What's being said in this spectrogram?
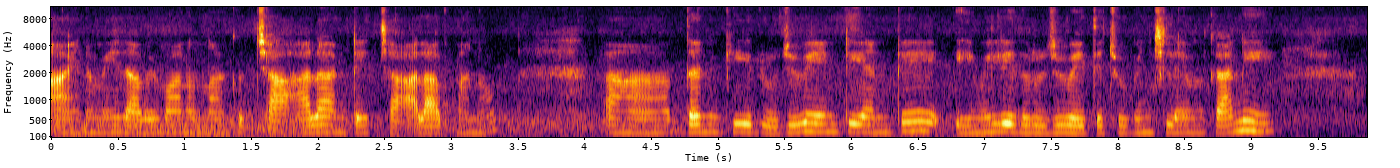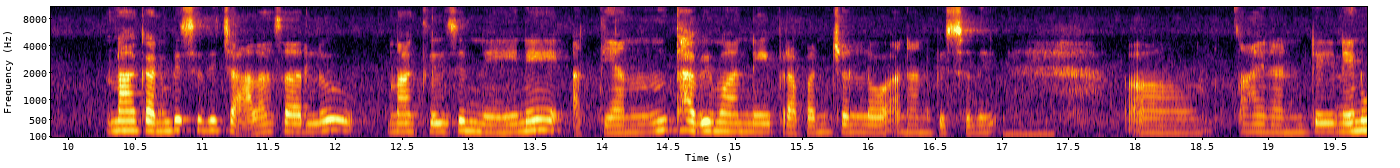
ఆయన మీద అభిమానం నాకు చాలా అంటే చాలా అభిమానం. దానికి రుజువు ఏంటి అంటే ఏమీ లేదు రుజువు అయితే చూపించలేము. కానీ నాకు అనిపిస్తుంది చాలాసార్లు నాకు తెలిసి నేనే అత్యంత అభిమాని ప్రపంచంలో అని అనిపిస్తుంది. ఆయన అంటే నేను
